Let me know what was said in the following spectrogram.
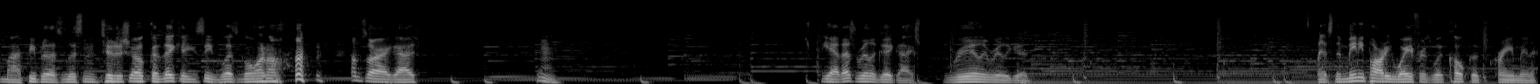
my people that's listening to the show because they can't see what's going on. I'm sorry, guys. Hmm. Yeah, that's really good, guys. Really, really good. It's the mini party wafers with coca cream in it.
